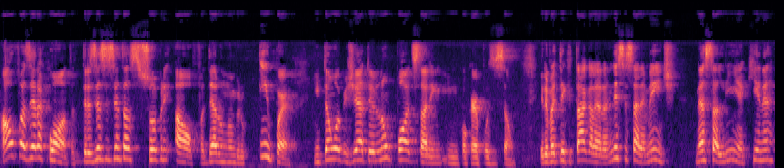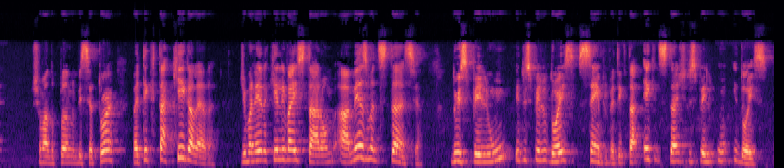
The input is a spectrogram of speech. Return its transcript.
ao fazer a conta, 360 sobre alfa der um número ímpar, então o objeto ele não pode estar em, em qualquer posição. Ele vai ter que estar, galera, necessariamente nessa linha aqui, né, chamado plano bissetor, vai ter que estar tá aqui, galera, de maneira que ele vai estar à mesma distância do espelho 1 e do espelho 2 sempre, vai ter que estar tá equidistante do espelho 1 e 2,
